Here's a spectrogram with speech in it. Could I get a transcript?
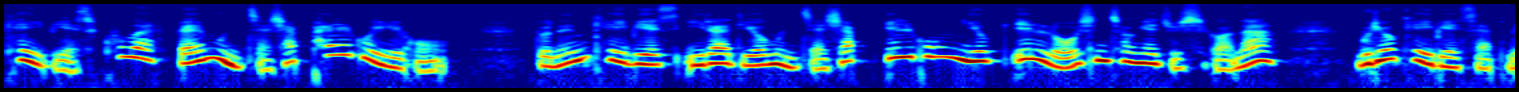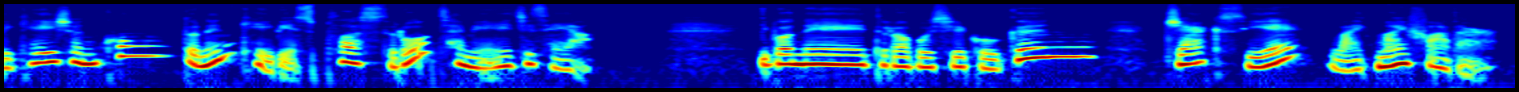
KBS Cool FM 문자샵 8910 또는 KBS 이라디오 문자샵 1061로 신청해 주시거나 무료 KBS 애플리케이션 콩 또는 KBS 플러스로 참여해 주세요. 이번에 들어보실 곡은 잭스의 Like My Father.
